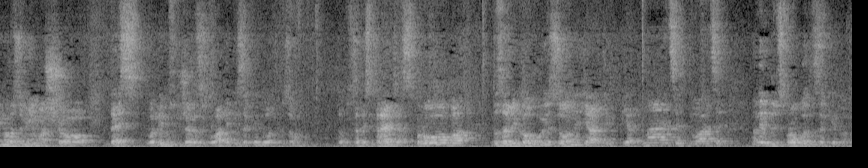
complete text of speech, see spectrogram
ми розуміємо, що десь вони будуть вже ризикувати і закидувати в зону. Тобто це десь третя спроба до залікової зони ярдів 15-20. Вони будуть спробувати закидувати.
